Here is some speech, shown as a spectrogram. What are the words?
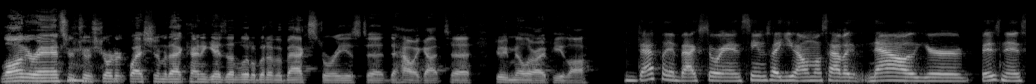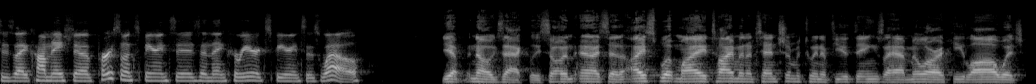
longer answer to a shorter question, but that kind of gives a little bit of a backstory as to, to how I got to doing Miller IP law. Definitely a backstory, and it seems like you almost have a now your business is like a combination of personal experiences and then career experience as well. Yep. No, exactly. So, and, and, I said I split my time and attention between a few things. I have Miller IP Law, which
